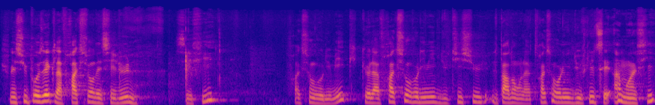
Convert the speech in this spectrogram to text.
je vais supposer que la fraction des cellules, c'est phi, fraction volumique, que la fraction volumique du tissu, pardon, la fraction volumique du fluide, c'est 1 moins phi.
